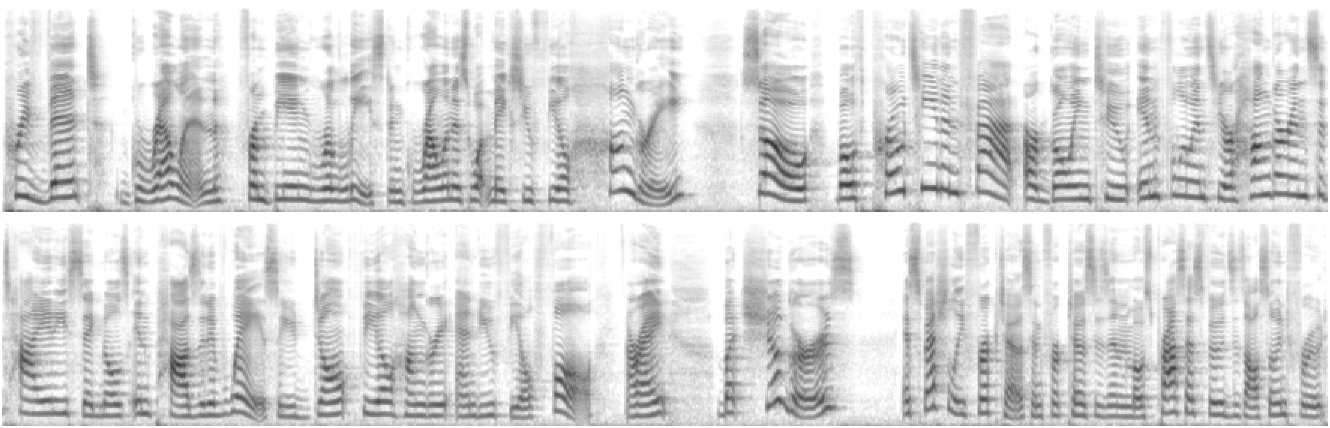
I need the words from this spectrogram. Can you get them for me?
prevent ghrelin from being released. And ghrelin is what makes you feel hungry. So, both protein and fat are going to influence your hunger and satiety signals in positive ways. So, you don't feel hungry and you feel full. All right. But sugars, especially fructose, and fructose is in most processed foods, it's also in fruit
